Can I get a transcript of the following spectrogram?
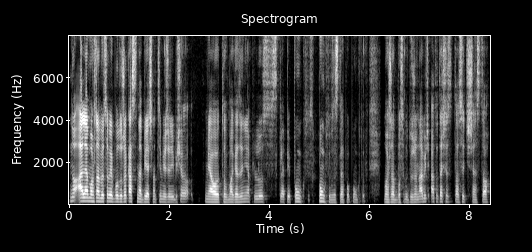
No ale można by sobie było dużo kasy nabijać na tym, jeżeli by się miało to w magazynie, plus w sklepie punkt, punktów ze sklepu punktów. Można było sobie dużo nabić, a to też jest dosyć często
